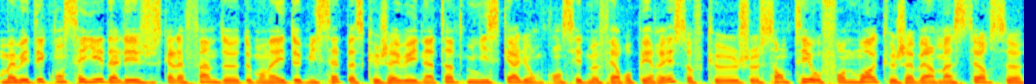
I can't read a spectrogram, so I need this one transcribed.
on m'avait déconseillé d'aller jusqu'à la fin de, de mon année 2007 parce que j'avais une atteinte méniscale et on me conseillait de me faire opérer. Sauf que je sentais au fond de moi que j'avais un Masters euh,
